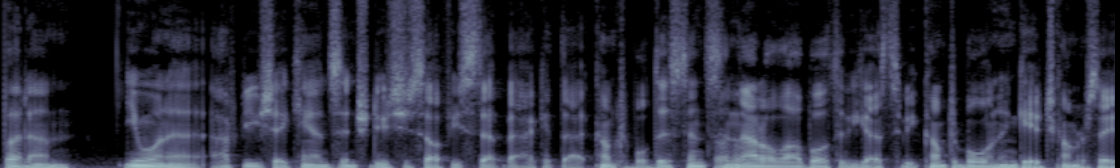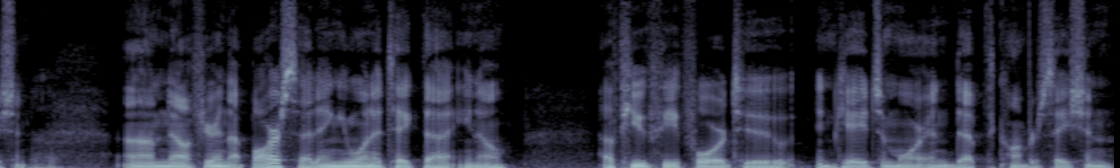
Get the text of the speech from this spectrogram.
but um, you want to after you shake hands, introduce yourself. You step back at that comfortable distance, and Uh-huh. that'll allow both of you guys to be comfortable and engage conversation. Uh-huh. Um, now, if you're in that bar setting, you want to take that, you know, a few feet forward to engage a more in-depth conversation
